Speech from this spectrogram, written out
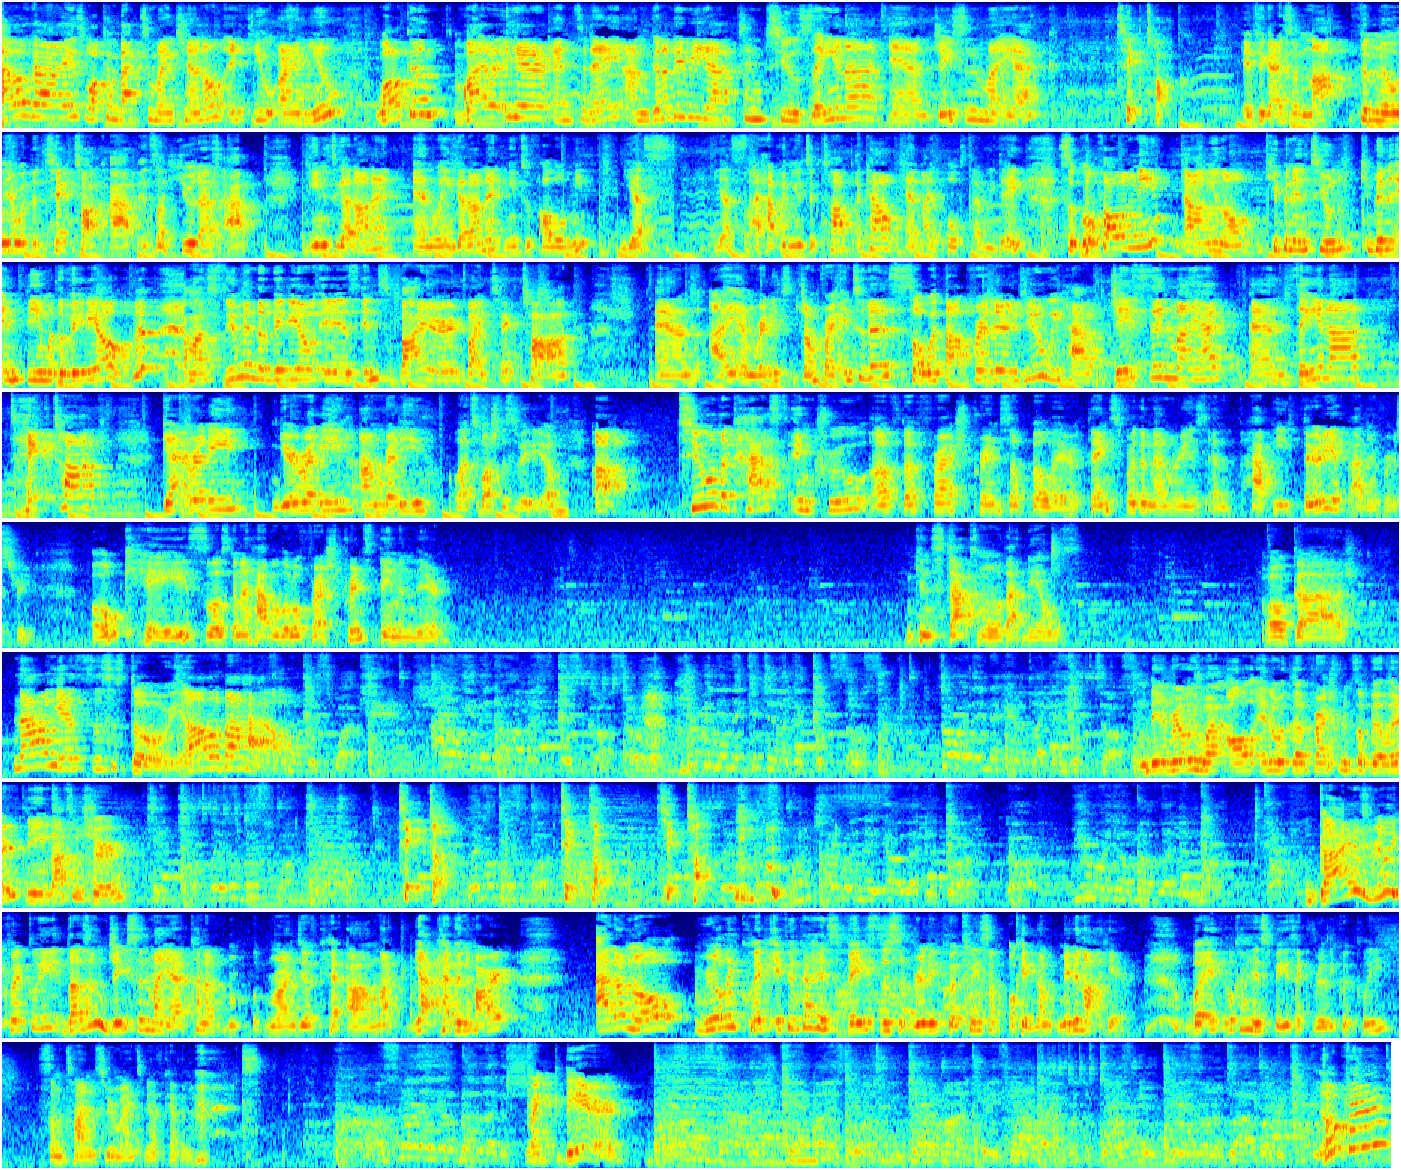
Hello guys, welcome back to my channel. If you are new, welcome. Violet here and today I'm gonna be reacting to Zaina and Jason Mayek TikTok. If you guys are not familiar with the TikTok app, it's a huge ass app. You need to get on it and when you get on it, you need to follow me. Yes, yes i have a new tiktok account and i post every day so go follow me um, you know keep it in tune keep it in theme with the video i'm assuming the video is inspired by tiktok and I am ready to jump right into this. So without further ado, we have Jason Mayak and Zaina TikTok. Get ready, you're ready, I'm ready, let's watch this video. Ah, to the cast and crew of The Fresh Prince of Bel-Air, thanks for the memories and happy 30th anniversary. Okay, so it's gonna have a little Fresh Prince theme in there. You can stab someone without nails. Oh gosh. Now here's the story all about how. They really went all in with the Fresh Prince of Bel-Air theme, that's for sure. TikTok. TikTok. TikTok. Guys, really quickly, doesn't Jason Mayek kind of remind you of, Ke um, like, yeah, Kevin Hart? I don't know, really quick, if you look at his face just really quickly, some, okay, maybe not here, but if you look at his face like really quickly, sometimes he reminds me of Kevin Hart. right there. Okay.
